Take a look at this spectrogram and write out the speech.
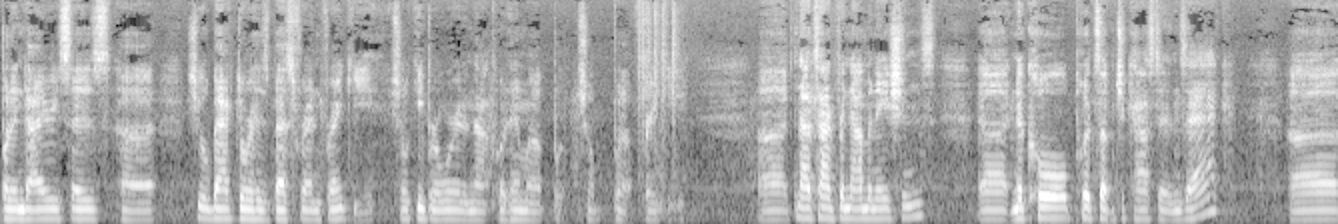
but in diary says uh, she will backdoor his best friend Frankie. She'll keep her word and not put him up, but she'll put up Frankie. Uh, it's now time for nominations. Uh, Nicole puts up Jocasta and Zach. Uh,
